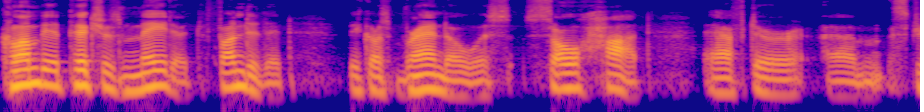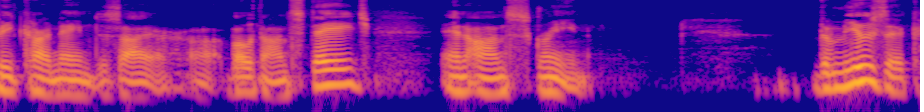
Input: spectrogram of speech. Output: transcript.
Columbia Pictures made it, funded it, because Brando was so hot after um, Streetcar Named Desire, uh, both on stage and on screen. The music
